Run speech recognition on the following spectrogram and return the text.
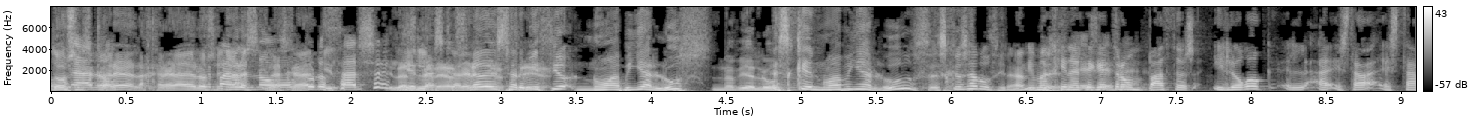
Dos escaleras, la escalera de los señores y, en la escalera del servicio no había luz. No había luz. Es que no había luz. Es que es alucinante. Imagínate qué trompazos. Y luego está, está,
